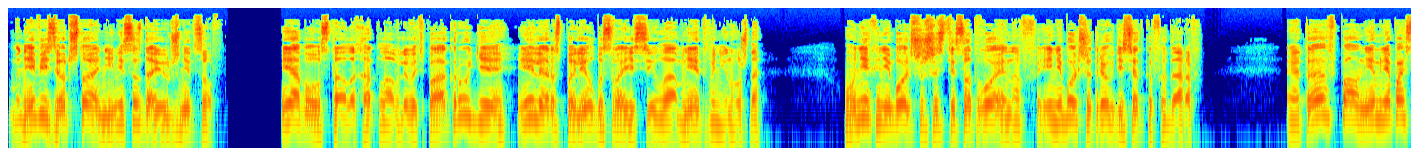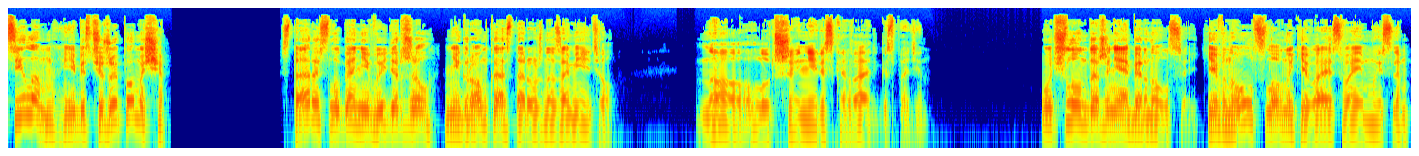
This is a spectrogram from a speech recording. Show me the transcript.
Мне везет, что они не создают жнецов. Я бы устал их отлавливать по округе или распылил бы свои силы, а мне этого не нужно. У них не больше шестисот воинов и не больше трех десятков идаров. Это вполне мне по силам и без чужой помощи. Старый слуга не выдержал, негромко осторожно заметил. Но лучше не рисковать, господин. Учлун даже не обернулся, кивнул, словно кивая своим мыслям.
